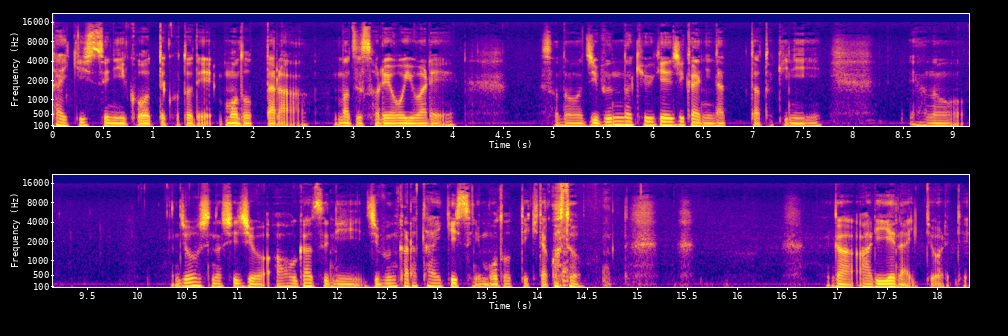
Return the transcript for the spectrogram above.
待機室に行こうってことで戻ったらまずそれを言われその自分の休憩時間になった時にあの上司の指示を仰がずに自分から待機室に戻ってきたこと がありえないって言われて。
